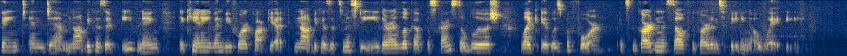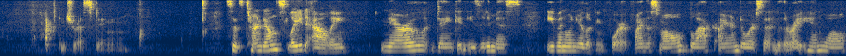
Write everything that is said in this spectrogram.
faint and dim. Not because of evening, it can't even be four o'clock yet. Not because it's misty either. I look up, the sky's still bluish, like it was before. It's the garden itself, the garden's fading away. Interesting. says, turn down Slade Alley, narrow, dank, and easy to miss, even when you're looking for it. Find the small black iron door set into the right hand wall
